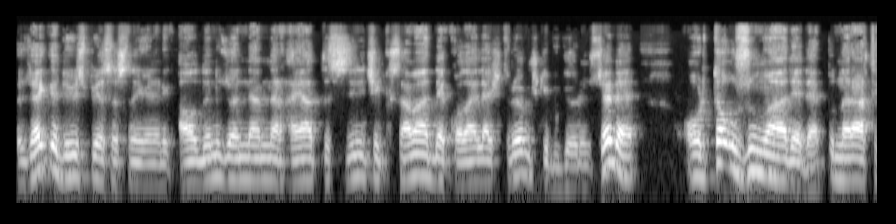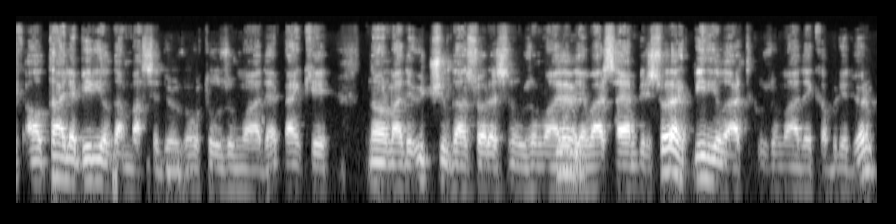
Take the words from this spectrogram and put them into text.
özellikle döviz piyasasına yönelik aldığınız önlemler hayatta sizin için kısa vadede kolaylaştırıyormuş gibi görünse de orta uzun vadede bunlar artık 6 ayla 1 yıldan bahsediyoruz orta uzun vade. Ben ki normalde 3 yıldan sonrasını uzun vade evet. diye varsayan birisi olarak 1 yıl artık uzun vade kabul ediyorum.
